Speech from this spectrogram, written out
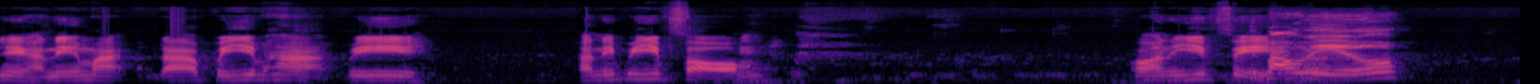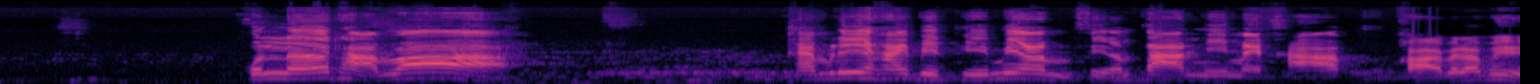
นี่คันนี้มาได้ปียี่ห้าปีคันนี้ปียี่สองอ๋อคันนี้ยี่สี่พี่เปาหวิวคุณเลิศถามว่าแคมรี่ไฮบริดพรีเมียมสีน้ำตาลมีไหมครับ ขายไปแล้วพี่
